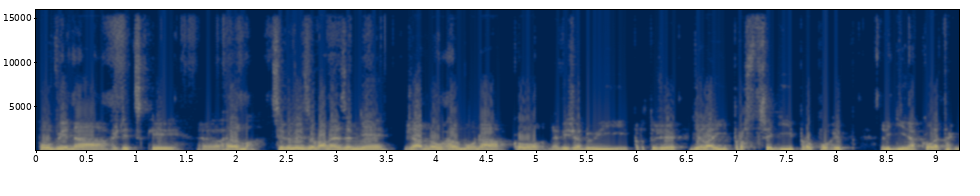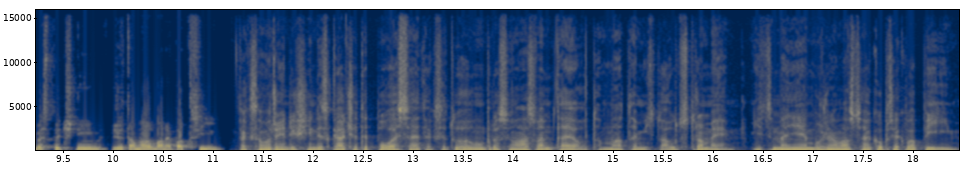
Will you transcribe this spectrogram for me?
povinná vždycky eh, helma. Civilizované země žádnou helmu na kolo nevyžadují, protože dělají prostředí pro pohyb lidí na kole tak bezpečným, že tam helma nepatří. Tak samozřejmě, když někde skáčete po lese, tak si tu helmu prosím vás vemte, jo. tam máte místo aut stromy. Nicméně možná vás to jako překvapí,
